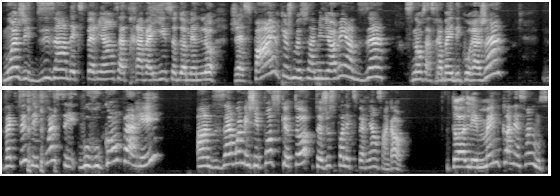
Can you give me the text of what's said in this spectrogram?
Moi, j'ai dix ans d'expérience à travailler ce domaine-là. J'espère que je me suis améliorée en dix ans. Sinon, ça serait bien décourageant. Fait que, tu sais, des fois, c'est, vous vous comparez, en disant Ouais, mais j'ai pas ce que t'as, t'as juste pas l'expérience encore. T'as les mêmes connaissances,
